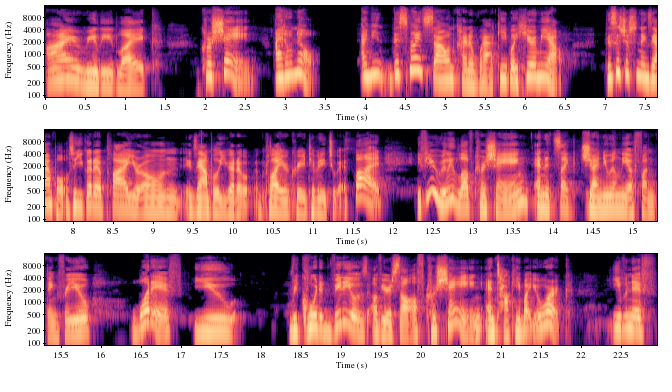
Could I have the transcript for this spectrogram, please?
I really like crocheting. I don't know. I mean, this might sound kind of wacky, but hear me out. This is just an example. So you got to apply your own example. You got to apply your creativity to it. But if you really love crocheting and it's like genuinely a fun thing for you, what if you recorded videos of yourself crocheting and talking about your work? Even if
